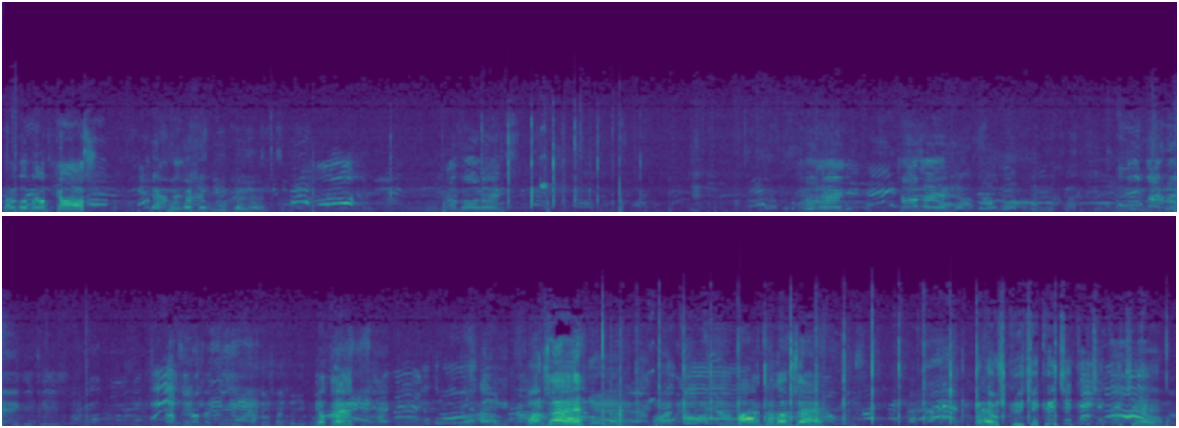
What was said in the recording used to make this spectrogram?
Brawo, bramkarz! Jakub, patrz na piłkę! Brawo, Olek! Czarek! Czarek! Ty, widzisz? Dobrze, Robert. Piotrek! Dobrze! bardzo ładnie. Bardzo dobrze! Mateusz, krycie, krycie, krycie, krycie!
